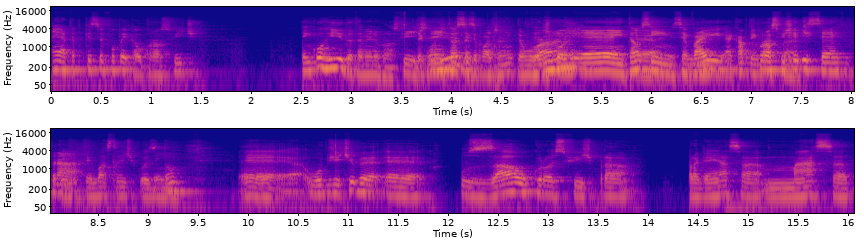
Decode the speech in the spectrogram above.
É, até porque se for pegar o CrossFit, tem corrida também no CrossFit, tem né? Corrida, então assim, você pode ter um run. É, então é, assim, você vai. Acaba que o CrossFit bastante. ele serve para. Tem, tem, bastante coisa. Então, é, o objetivo é, é, usar o CrossFit para ganhar essa massa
